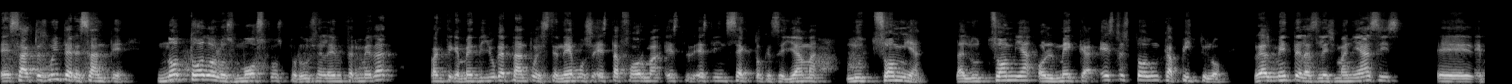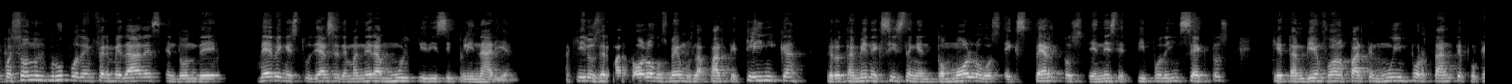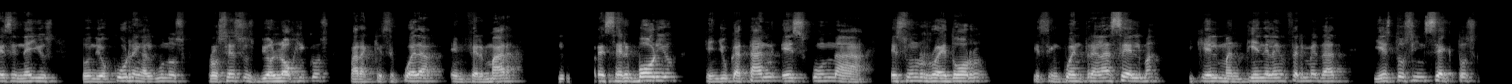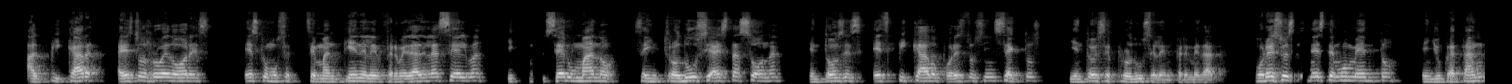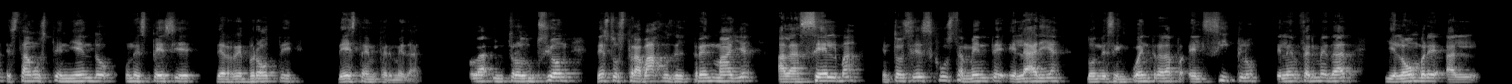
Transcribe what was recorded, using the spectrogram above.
Exacto, es muy interesante. No todos los moscos producen la enfermedad. Prácticamente en Yucatán, pues tenemos esta forma, este, este insecto que se llama lutzomia la lutzomia olmeca. Esto es todo un capítulo. Realmente las leishmaniasis eh, pues son un grupo de enfermedades en donde deben estudiarse de manera multidisciplinaria. Aquí los dermatólogos vemos la parte clínica, pero también existen entomólogos expertos en este tipo de insectos que también forman parte muy importante porque es en ellos donde ocurren algunos procesos biológicos para que se pueda enfermar el reservorio, que en Yucatán es una es un roedor que se encuentra en la selva y que él mantiene la enfermedad y estos insectos al picar a estos roedores es como se, mantiene la enfermedad en la selva y el ser humano se introduce a esta zona, entonces es picado por estos insectos y entonces se produce la enfermedad. Por eso es que en este momento en Yucatán estamos teniendo una especie de rebrote de esta enfermedad. La introducción de estos trabajos del tren Maya a la selva entonces es justamente el área donde se encuentra el ciclo de la enfermedad y el hombre al,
